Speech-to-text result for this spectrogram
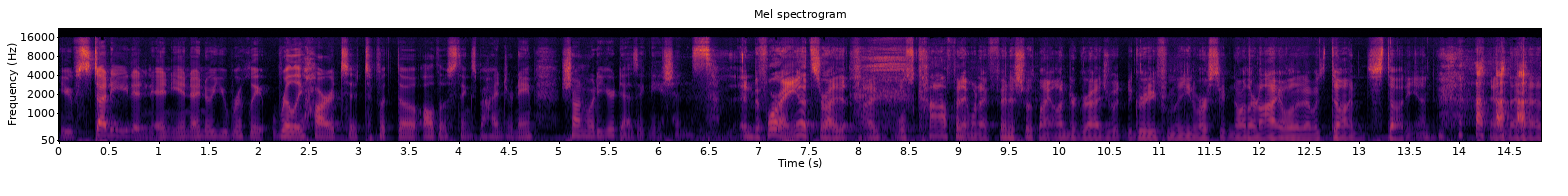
you've studied, and, and, and I know you really really hard to, to put the, all those things behind your name. Sean, what are your designations? And before I answer, I, I was confident when I finished with my undergraduate degree from the University of Northern Iowa that I was done studying. And then,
